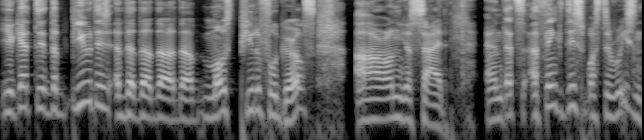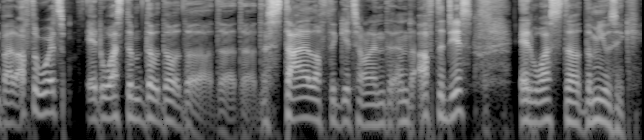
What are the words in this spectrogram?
you get the, the beauty, the, the, the the most beautiful girls are on your side, and that's I think this was the reason. But afterwards, it was the the the the, the, the style of the guitar, and and after this, it was the the music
